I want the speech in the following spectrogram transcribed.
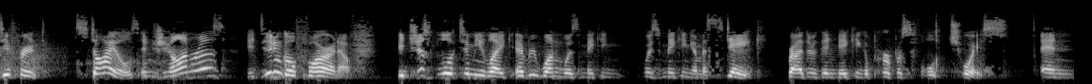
different styles and genres, it didn't go far enough. It just looked to me like everyone was making was making a mistake rather than making a purposeful choice. And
